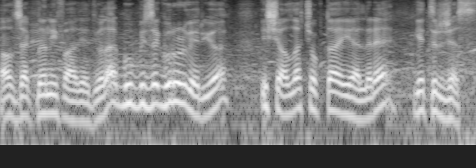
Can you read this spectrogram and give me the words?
alacaklarını ifade ediyorlar. Bu bize gurur veriyor. İnşallah çok daha iyi yerlere getireceğiz.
